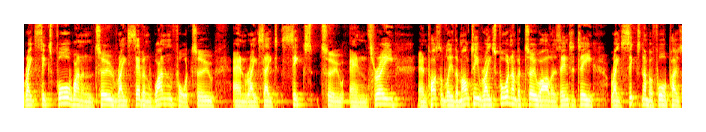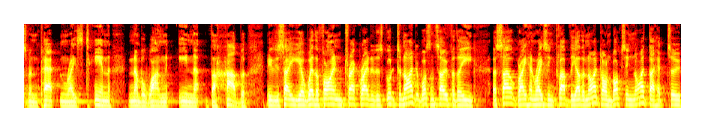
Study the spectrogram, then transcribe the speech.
race 6, 4, 1 and 2, race 7, 1, 4, 2, and race 8, 6, 2 and 3. And possibly the multi, race 4, number 2, Isla's Entity, race 6, number 4, Postman Pat, and race 10, number 1 in the hub. Need to say uh, fine track rated as good tonight. It wasn't so for the uh, Sale Greyhound Racing Club the other night on Boxing Night. They had to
